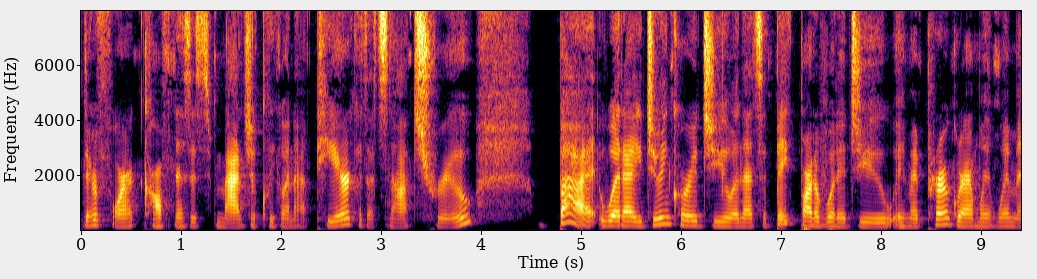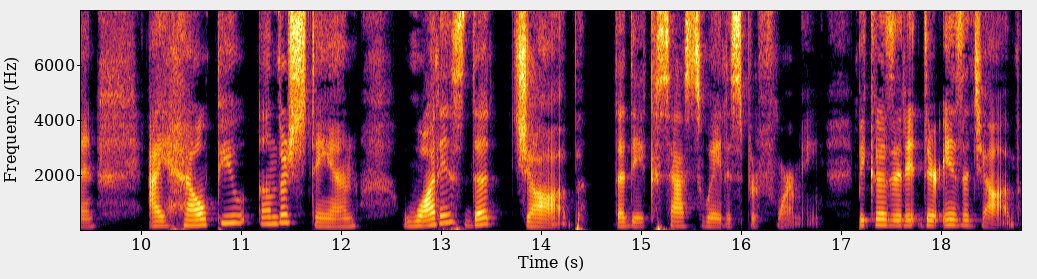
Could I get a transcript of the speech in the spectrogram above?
Therefore, confidence is magically going to appear because that's not true. But what I do encourage you, and that's a big part of what I do in my program with women, I help you understand what is the job that the excess weight is performing because it, there is a job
